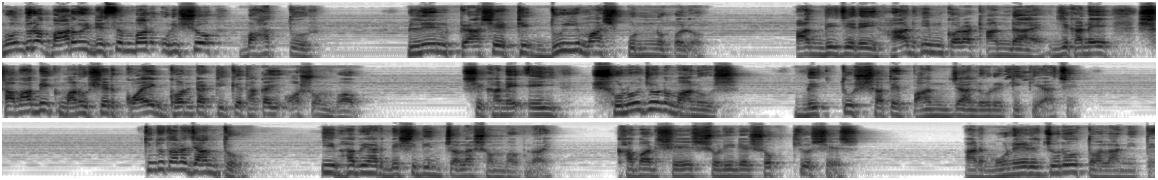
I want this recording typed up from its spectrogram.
বন্ধুরা, বারোই ডিসেম্বর উনিশশো বাহাত্তর, প্লেন ক্রাশের ঠিক দুই মাস পূর্ণ হলো। আন্দিজের এই হাড়হিম করা ঠান্ডায়, যেখানে স্বাভাবিক মানুষের কয়েক ঘণ্টা টিকে থাকাই অসম্ভব। সেখানে এই ষোলো জন মানুষ মৃত্যুর সাথে পাঞ্জা লড়ে টিকে আছে। কিন্তু তারা জানতো, এভাবে আর বেশি দিন চলা সম্ভব নয়। খাবার শেষ, শরীরের শক্তিও শেষ, আর মনের জোরও তলা নিতে।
